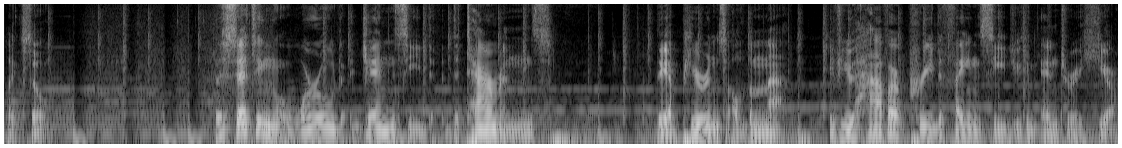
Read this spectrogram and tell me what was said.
Like so. The setting world gen seed determines the appearance of the map. If you have a predefined seed, you can enter it here.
